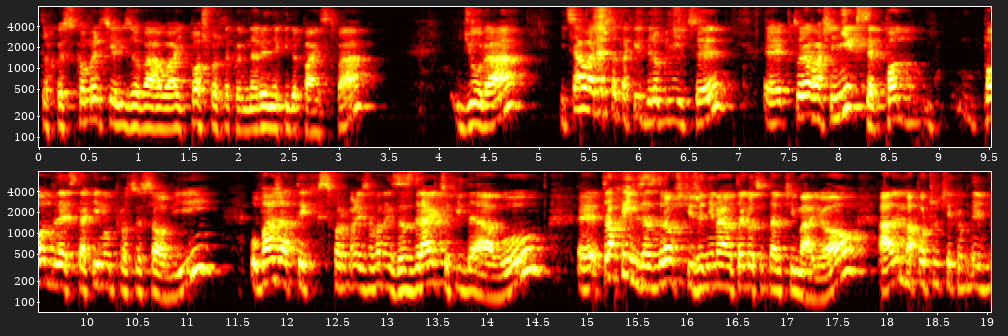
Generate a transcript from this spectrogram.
trochę skomercjalizowała i poszła, że tak powiem, na rynek i do państwa. Dziura i cała reszta takiej drobnicy, e, która właśnie nie chce pod, podlec takiemu procesowi, uważa tych sformalizowanych za zdrajców ideału, trochę im zazdrości, że nie mają tego, co tam ci mają, ale ma poczucie pewnej,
